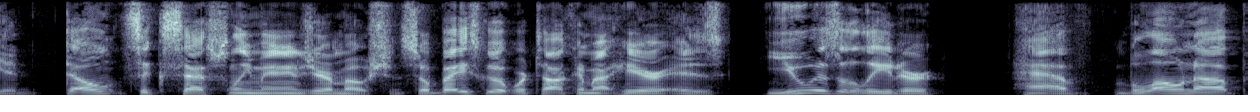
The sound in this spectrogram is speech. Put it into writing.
you don't successfully manage your emotions. So, basically, what we're talking about here is you as a leader have blown up,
